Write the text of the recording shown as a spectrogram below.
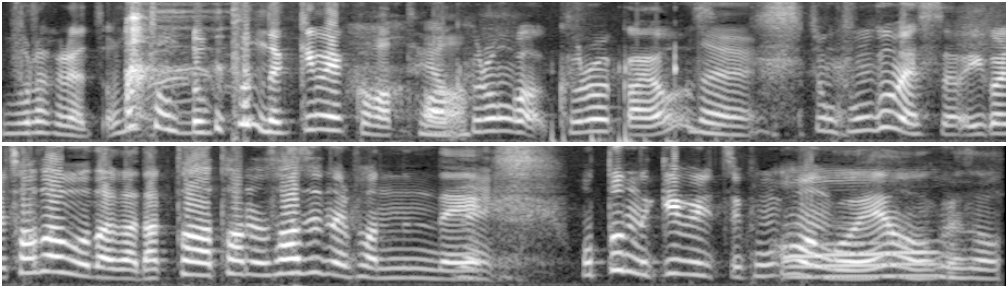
뭐라 그래야지 엄청 높은 느낌일 것 같아요. 아, 그런 거, 그럴까요? 네. 좀 궁금했어요. 이걸 찾아보다가 낙타 타는 사진을 봤는데 네. 어떤 느낌일지 궁금한 어. 거예요. 그래서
